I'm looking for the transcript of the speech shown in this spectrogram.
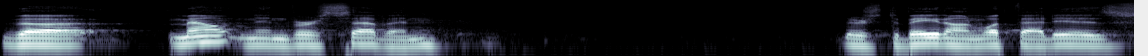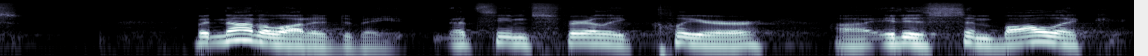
The mountain in verse 7, there's debate on what that is, but not a lot of debate. That seems fairly clear. Uh, it is symbolic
